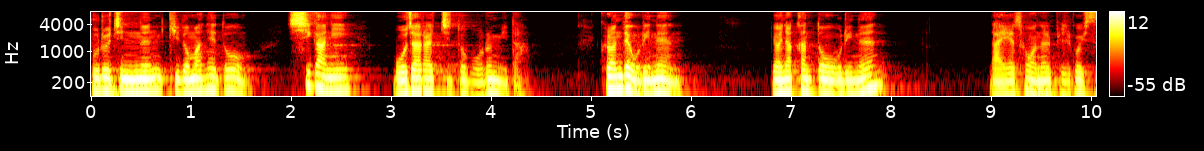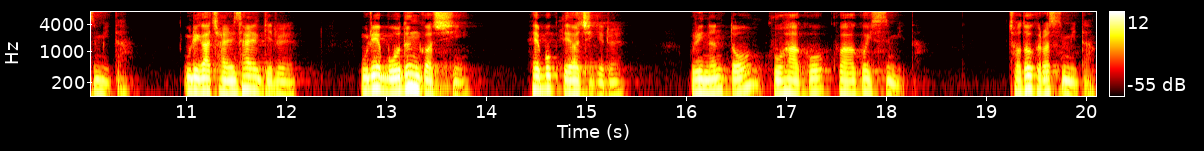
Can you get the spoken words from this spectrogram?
부르짖는 기도만 해도 시간이 모자랄지도 모릅니다. 그런데 우리는 연약한 또 우리는 나의 소원을 빌고 있습니다. 우리가 잘 살기를 우리의 모든 것이 회복되어지기를 우리는 또 구하고 구하고 있습니다. 저도 그렇습니다.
